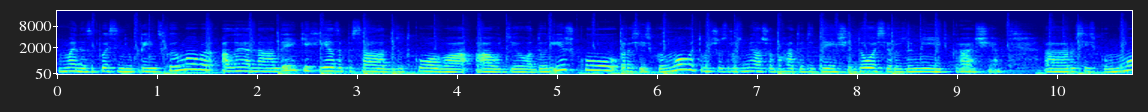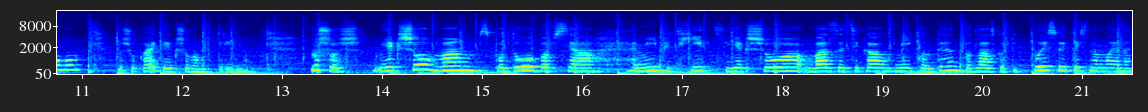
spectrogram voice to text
у мене записані українською мовою, але на деяких я записала додатково аудіодоріжку російською мовою, тому що зрозуміла, що багато дітей ще досі розуміють краще е, російську мову, то шукайте, якщо вам потрібно. Ну що ж, якщо вам сподобався мій підхід, якщо вас зацікавив мій контент, будь ласка, підписуйтесь на мене,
